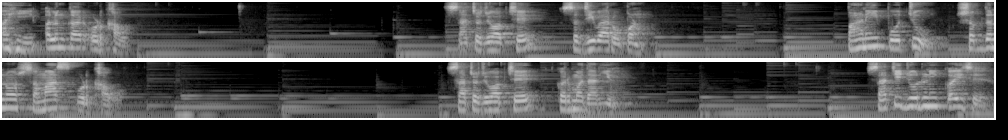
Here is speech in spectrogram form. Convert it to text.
અહીં અલંકાર ઓળખાવો. સાચો જવાબ છે સજીવારોપણ. પાણી પોચું શબ્દનો સમાસ ઓળખાવો. સાચો જવાબ છે કર્મધાર્ય સાચી જોડણી કઈ છે?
